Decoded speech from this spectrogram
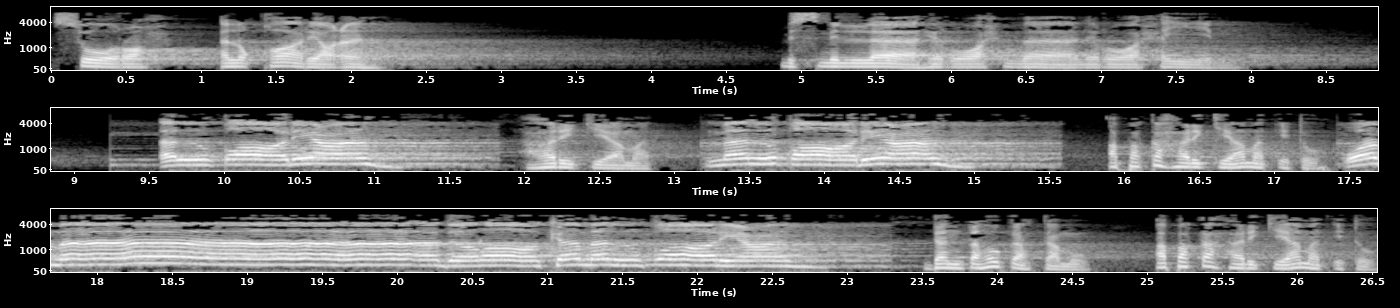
سورة القارعة. بسم الله الرحمن الرحيم. القارعة. Hari kiamat. ما القارعة؟ Apakah hari kiamat itu? وما أدراك ما القارعة؟ Dan tahukah kamu, Apakah hari kiamat itu?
